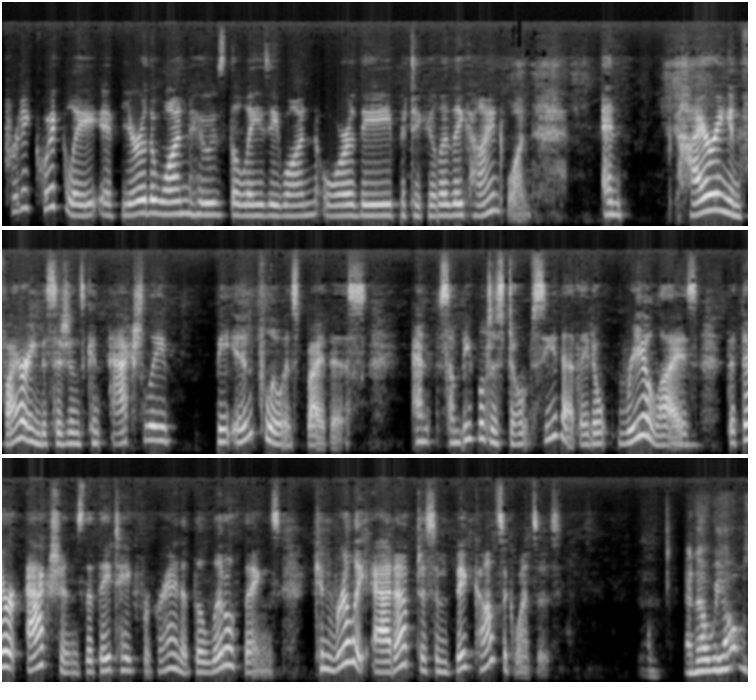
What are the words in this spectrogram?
pretty quickly if you're the one who's the lazy one or the particularly kind one. And hiring and firing decisions can actually be influenced by this. And some people just don't see that. They don't realize mm. that their actions that they take for granted, the little things, can really add up to some big consequences. And now we all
